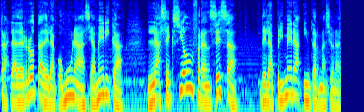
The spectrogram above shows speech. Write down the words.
tras la derrota de la Comuna hacia América la sección francesa de la Primera Internacional.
